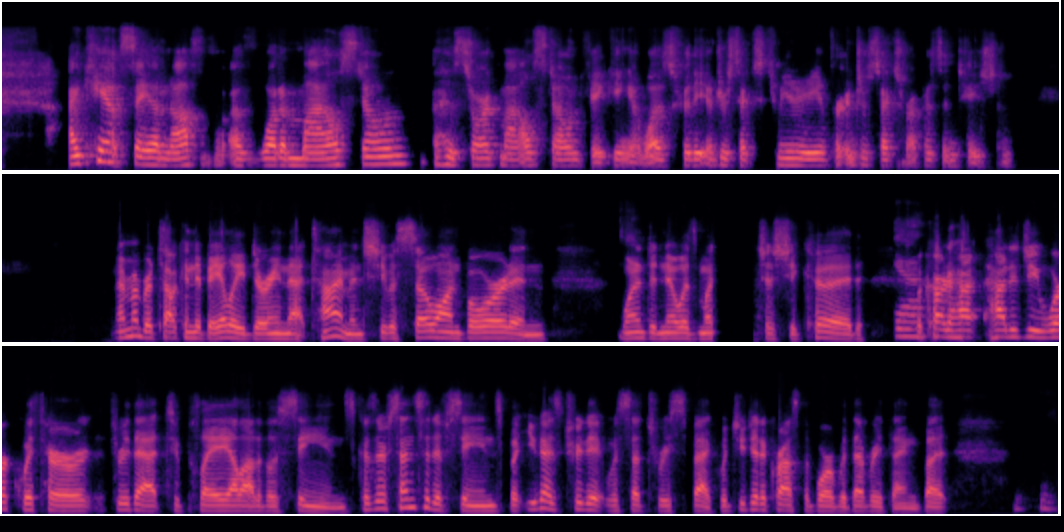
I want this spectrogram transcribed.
I can't say enough of, of what a milestone, a historic milestone faking it was for the intersex community and for intersex representation. I remember talking to Bailey during that time, and she was so on board and wanted to know as much as she could. Yeah. Ricardo, how, how did you work with her through that to play a lot of those scenes? Because they're sensitive scenes, but you guys treat it with such respect, which you did across the board with everything. But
